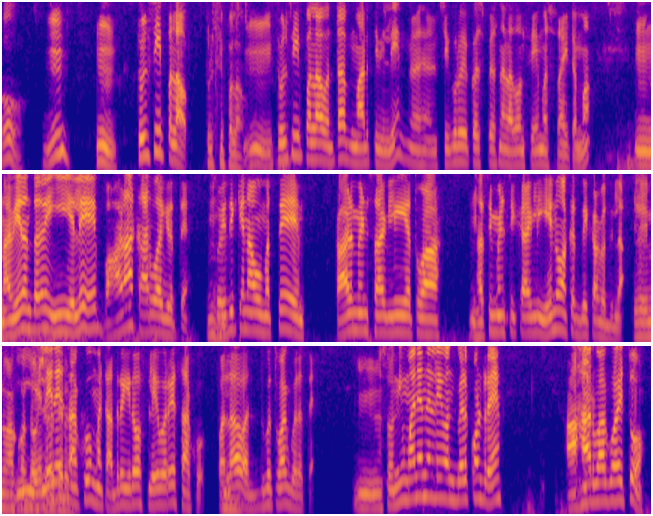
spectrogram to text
ಓ. ಹ್ಮ್ ಹ್ಮ್. ತುಳಸಿ ಪಲಾವ್. ತುಳಸಿ ಪಲಾವ್. ಹ್ಮ್ ತುಳಸಿ ಪಲಾವ್ ಅಂತ ಮಾಡ್ತೀವಿ ಇಲ್ಲಿ. ಅಹ್, ಚಿಗುರು ನಲ್ಲಿ ಅದೊಂದು ಫೇಮಸ್ ಐಟಮ್ ನಾವೇನಂತಂದ್ರೆ ಈ ಎಲೆ ಬಹಳ ಖಾರವಾಗಿರುತ್ತೆ. ಸೊ ಇದಕ್ಕೆ ನಾವು ಮತ್ತೆ ಕಾಳು ಮೆಣಸಾಗ್ಲಿ ಅಥವಾ ಹಸಿ ಆಗ್ಲಿ ಏನೂ ಹಾಕೋದ್ ಬೇಕಾಗೋದಿಲ್ಲ. ಎಲೆನೇ ಸಾಕು ಮತ್ತೆ ಅದ್ರ ಇರೋ ಫ್ಲೇವರೇ ಸಾಕು. ಪಲಾವ್ ಅದ್ಭುತವಾಗಿ ಬರುತ್ತೆ. ಸೊ ನೀವು ಮನೆಯಲ್ಲಿ ಒಂದು ಬೆಳ್ಕೊಂಡ್ರೆ ಆಹಾರವಾಗೂ ಆಯ್ತು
